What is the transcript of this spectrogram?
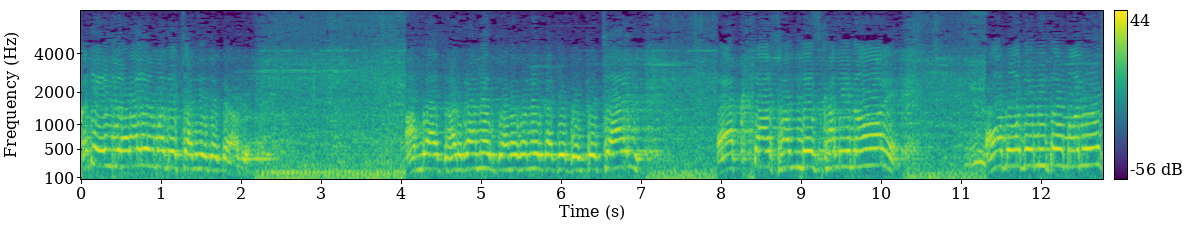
কাজে এই লড়াই আমাদের চালিয়ে যেতে হবে। আমরা ঝাড়গ্রামের জনগণের কাছে বলতে চাই, একটা সন্দেশ খালি নয়। অবদমিত মানুষ,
